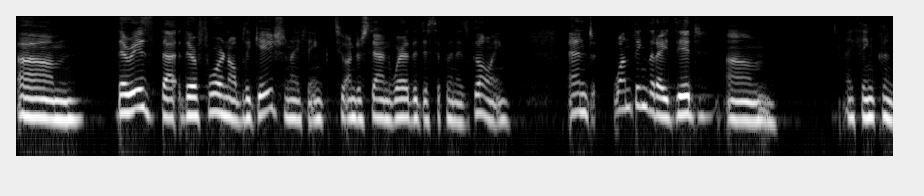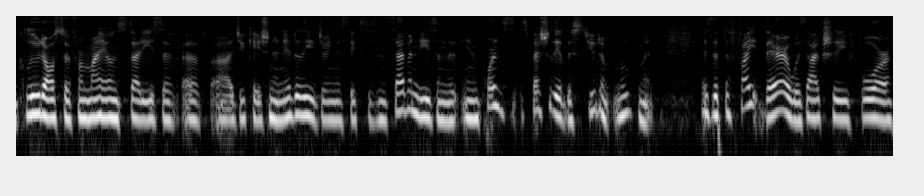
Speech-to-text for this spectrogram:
Um, there is that, therefore, an obligation, I think, to understand where the discipline is going. And one thing that I did, um, I think, conclude also from my own studies of, of uh, education in Italy during the 60s and 70s, and the importance, especially of the student movement, is that the fight there was actually for,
